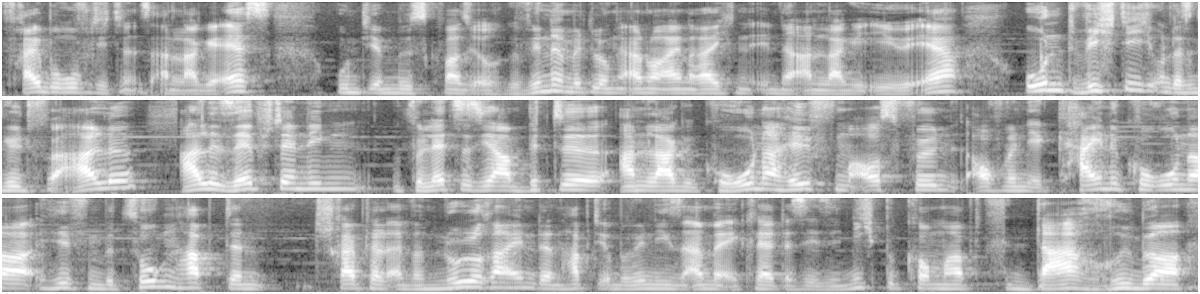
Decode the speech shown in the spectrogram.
freiberuflich, dann ist Anlage S und ihr müsst quasi eure Gewinnermittlungen auch einreichen in der Anlage EUR. Und wichtig, und das gilt für alle, alle Selbstständigen für letztes Jahr bitte Anlage Corona-Hilfen ausfüllen, auch wenn ihr keine Corona-Hilfen bezogen habt, denn schreibt halt einfach 0 rein, dann habt ihr aber wenigstens einmal erklärt, dass ihr sie nicht bekommen habt. Darüber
